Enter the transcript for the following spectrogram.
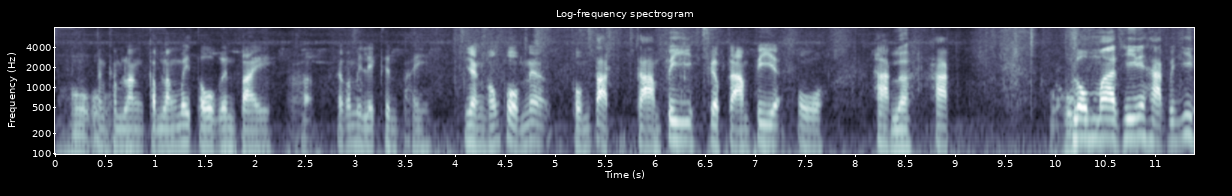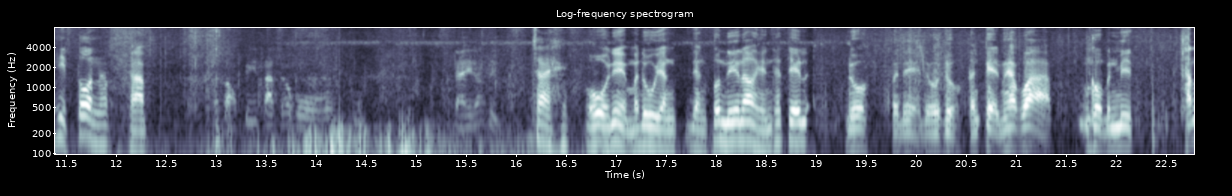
โอ้โห มันกำลังกำลังไม่โตเกินไป ครับ แล้วก็ไม่เล็กเกินไป อย่างของผมเนี่ยผมตัดสามปีเกือบสามปีอะโอ้หักเหรอ หักโอ้โหลมมาทีนี่หักเป็นยี่สิบต้นครับ ครับ สองปีตัดโอ้โห ใจต้องถึงใช่ โอ้นี่มาดูอย่างอย่างต้นนี้เนาะเห็นชัดเจนเลยดูไปนี่ดูดูสังเกตไหมครับว่าโอ้โหมันมีชั้น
